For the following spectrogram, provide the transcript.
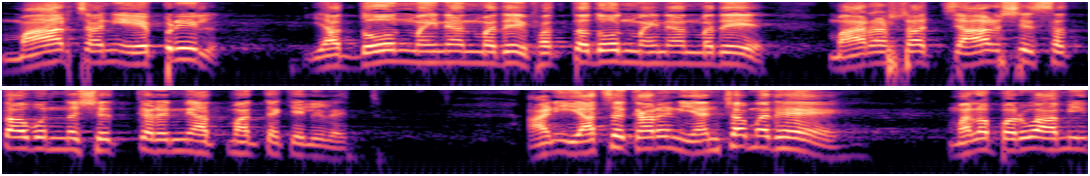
मार्च आणि एप्रिल या दोन महिन्यांमध्ये फक्त दोन महिन्यांमध्ये महाराष्ट्रात चारशे सत्तावन्न शेतकऱ्यांनी आत्महत्या केलेल्या आहेत. आणि याचं कारण यांच्यामध्ये आहे. मला परवा आम्ही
